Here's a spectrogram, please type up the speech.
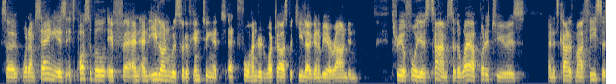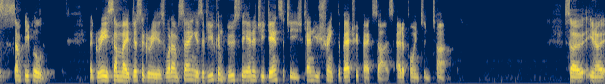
so what I'm saying is it's possible if, uh, and, and Elon was sort of hinting at, at 400 watt hours per kilo going to be around in three or four years time. So the way I put it to you is, and it's kind of my thesis, some people agree, some may disagree, is what I'm saying is if you can boost the energy density, can you shrink the battery pack size at a point in time? So, you know,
